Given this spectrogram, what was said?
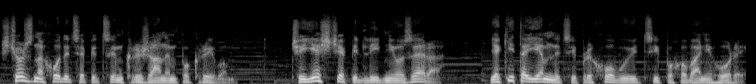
Що ж знаходиться під цим крижаним покривом? Чи є ще підлідні озера? Які таємниці приховують ці поховані гори?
